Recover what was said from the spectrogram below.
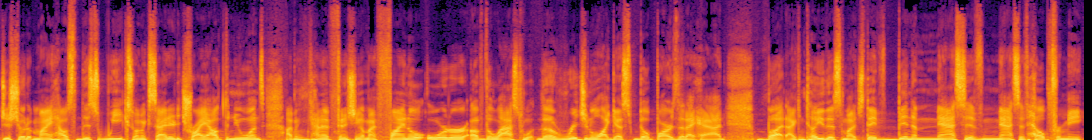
just showed up my house this week, so I'm excited to try out the new ones. I've been kind of finishing up my final order of the last the original, I guess, Built Bars that I had. But I can tell you this much: they've been a massive, massive help for me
